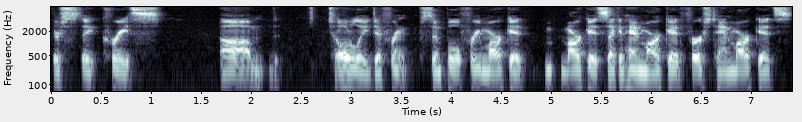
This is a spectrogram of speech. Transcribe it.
there's it creates um, totally different, simple free market market, secondhand market, first-hand markets.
